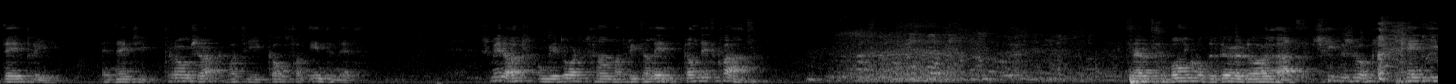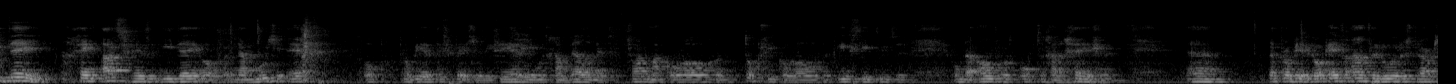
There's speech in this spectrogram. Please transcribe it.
depri en neemt hij Prozac, wat hij koopt van internet. Smiddags, om weer door te gaan, wat Ritalin. Kan dit kwaad? Terwijl het gebonk op de deur doorgaat. Schiet dus op. Geen idee. Geen arts heeft een idee over. En daar moet je echt op proberen te specialiseren. Je moet gaan bellen met farmacologen, toxicologen, instituten, om daar antwoord op te gaan geven. Uh, dat probeer ik ook even aan te roeren straks.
